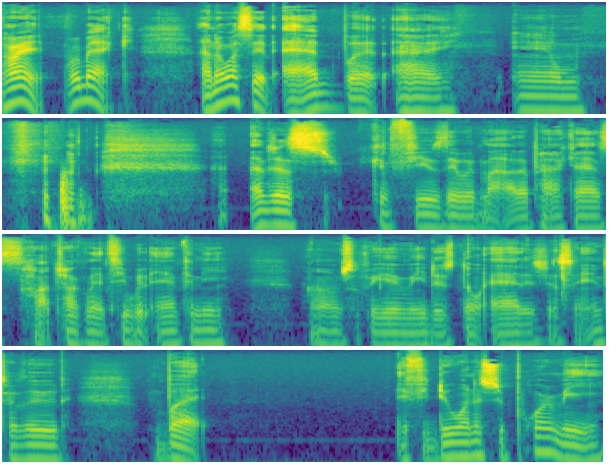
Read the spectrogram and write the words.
All right, we're back. I know I said ad, but I am I just confused it with my other podcast, Hot Chocolate Tea with Anthony. Um, so forgive me, there's no ad, it's just an interlude. But if you do want to support me,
